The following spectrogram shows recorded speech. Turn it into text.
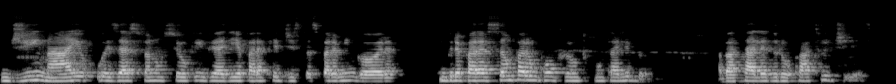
Um dia, em maio, o exército anunciou que enviaria paraquedistas para Mingora, em preparação para um confronto com o Talibã. A batalha durou quatro dias.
